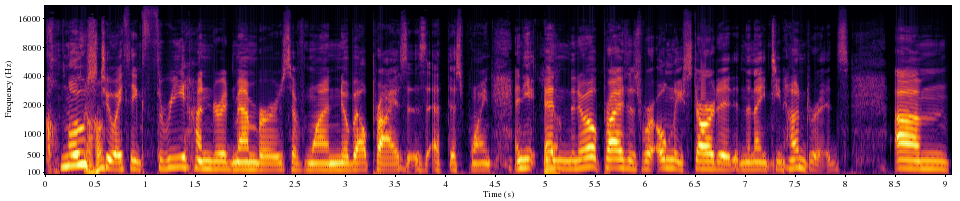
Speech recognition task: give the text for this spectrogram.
close uh-huh. to, I think, 300 members have won Nobel Prizes at this point. And, yeah. and the Nobel Prizes were only started in the 1900s. Um,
